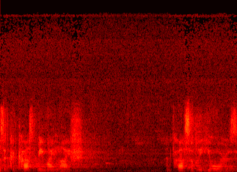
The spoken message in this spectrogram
Because it could cost me my life and possibly yours.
